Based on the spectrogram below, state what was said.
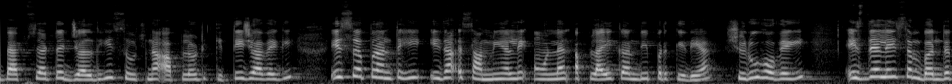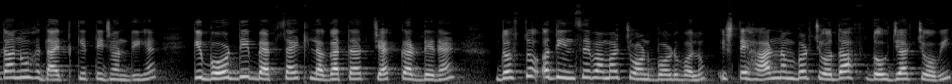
ਵੈਬਸਾਈਟ ਤੇ ਜਲਦ ਹੀ ਸੂਚਨਾ ਅਪਲੋਡ ਕੀਤੀ ਜਾਵੇਗੀ। ਇਸ ਉਪਰੰਤ ਹੀ ਇਹਨਾਂ ਅਸਾਮੀਆਂ ਲਈ ਆਨਲਾਈਨ ਅਪਲਾਈ ਕਰਨ ਦੀ ਪ੍ਰਕਿਰਿਆ ਸ਼ੁਰੂ ਹੋਵੇਗੀ। ਇਸ ਦੇ ਲਈ ਸੰਬੰਧਤਾਂ ਨੂੰ ਹਦਾਇਤ ਕੀਤੀ ਜਾਂਦੀ ਹੈ ਕਿ ਬੋਰਡ ਦੀ ਵੈਬਸਾਈਟ ਲਗਾਤਾਰ ਚੈੱਕ ਕਰਦੇ ਰਹਿਣ। ਦੋਸਤੋ, ਅਧੀਨ ਸੇਵਾਵਾਂ ਚੋਣ ਬੋਰਡ ਵੱਲੋਂ ਇਸ਼ਤਿਹਾਰ ਨੰਬਰ 14 2024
